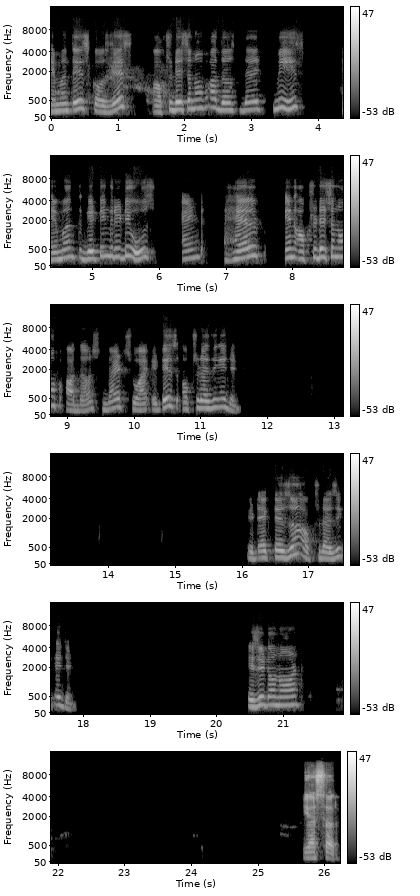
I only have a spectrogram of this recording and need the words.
Hemant is causes oxidation of others. That means Hemant getting reduced and help in oxidation of others. That's why it is oxidizing agent. It acts as a oxidizing agent. Is it or not? Yes, sir.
